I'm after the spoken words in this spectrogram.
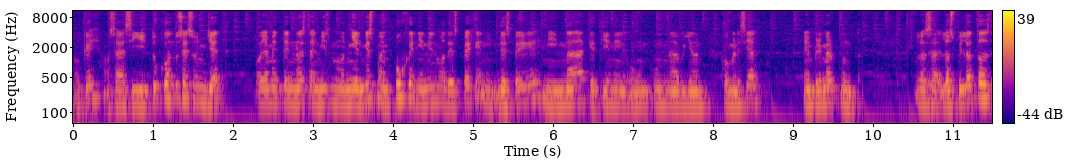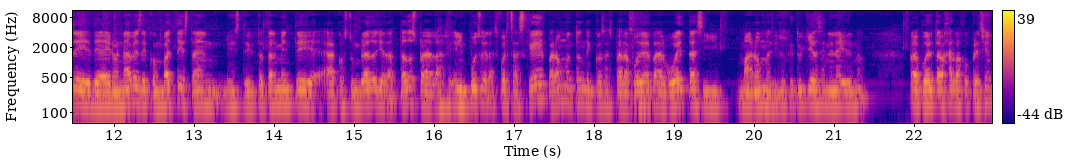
¿ok? O sea, si tú conduces un jet, obviamente no está el mismo, ni el mismo empuje, ni el mismo despeje, ni despegue, ni nada que tiene un avión comercial. En primer punto. Los, los pilotos de, de aeronaves de combate están este, totalmente acostumbrados y adaptados para la- el impulso de las fuerzas G, para un montón de cosas, para poder dar vueltas y maromas y lo que tú quieras en el aire, ¿no? Para poder trabajar bajo presión.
